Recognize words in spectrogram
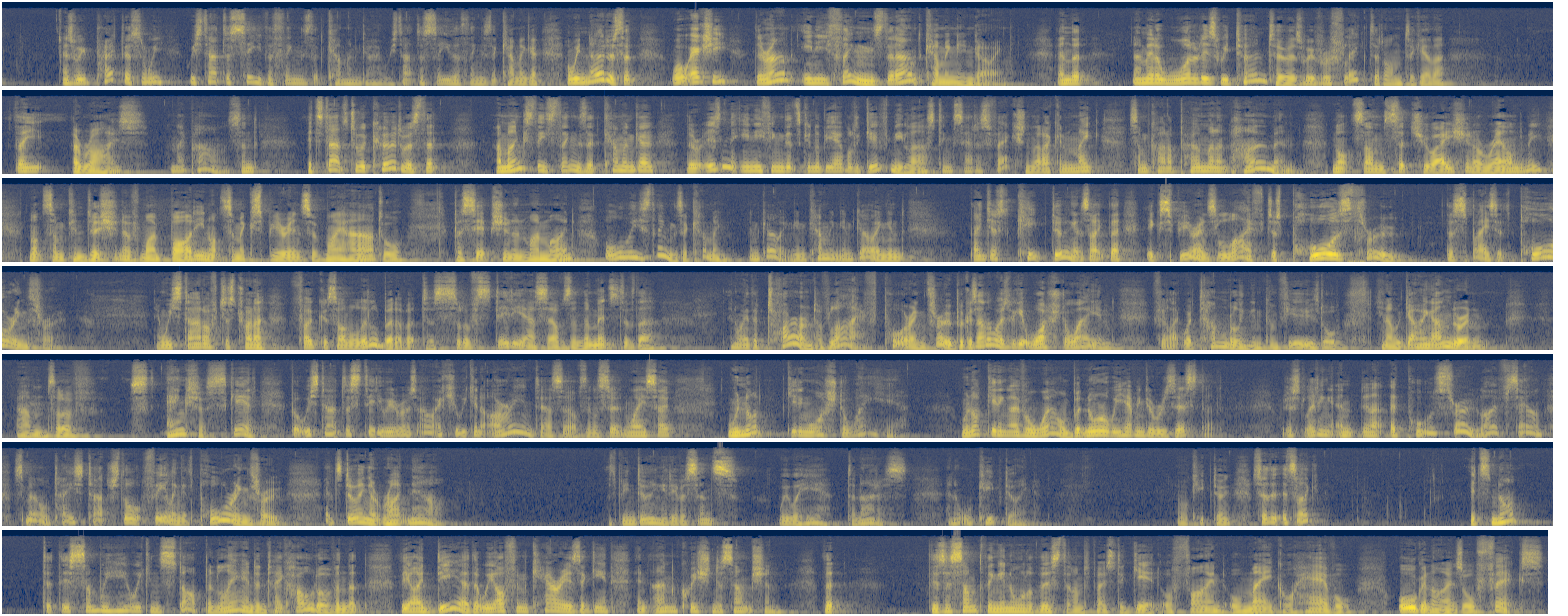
as we practice and we, we start to see the things that come and go, we start to see the things that come and go, and we notice that, well, actually, there aren't any things that aren't coming and going. And that no matter what it is we turn to as we've reflected on together, they arise and they pass. And it starts to occur to us that amongst these things that come and go, there isn't anything that's going to be able to give me lasting satisfaction that I can make some kind of permanent home in. Not some situation around me, not some condition of my body, not some experience of my heart or perception in my mind. All these things are coming and going and coming and going. And they just keep doing it. It's like the experience, life just pours through the space, it's pouring through. And we start off just trying to focus on a little bit of it to sort of steady ourselves in the midst of the, in a way, the torrent of life pouring through, because otherwise we get washed away and feel like we're tumbling and confused, or you know, we're going under and um, sort of anxious, scared. But we start to steady. We realize, oh, actually, we can orient ourselves in a certain way, so we're not getting washed away here. We're not getting overwhelmed, but nor are we having to resist it. We're just letting it, and you know, it pours through life, sound, smell, taste, touch, thought, feeling. It's pouring through. It's doing it right now. It's been doing it ever since we were here to notice, and it will keep doing it. It will keep doing. It. So it's like it's not that there's somewhere here we can stop and land and take hold of, and that the idea that we often carry is again an unquestioned assumption that there's a something in all of this that I'm supposed to get or find or make or have or organize or fix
